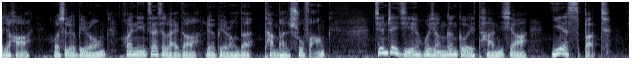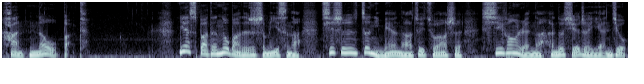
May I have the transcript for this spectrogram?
大家好，我是刘碧荣，欢迎您再次来到刘碧荣的谈判书房。今天这一集，我想跟各位谈一下 “yes but” 和 “no but”。Yes but no but 是什么意思呢？其实这里面呢，最主要是西方人呢，很多学者研究，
